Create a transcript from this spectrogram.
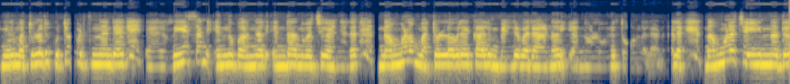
ഇങ്ങനെ മറ്റുള്ളവരെ കുറ്റപ്പെടുത്തുന്നതിന്റെ റീസൺ എന്ന് പറഞ്ഞാൽ എന്താന്ന് വെച്ച് കഴിഞ്ഞാൽ നമ്മൾ മറ്റുള്ളവരെക്കാളും വലിയവരാണ് എന്നുള്ള ഒരു തോന്നലാണ് അല്ലെ? നമ്മൾ ചെയ്യുന്നത്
